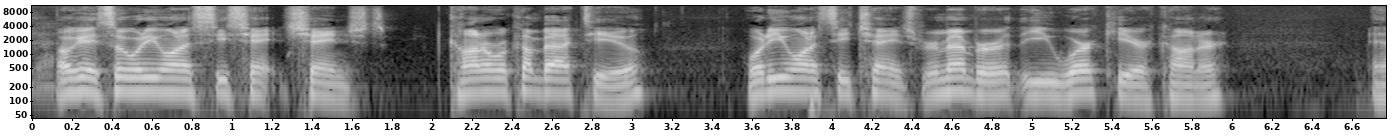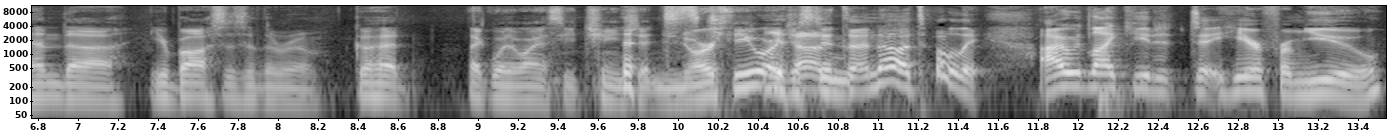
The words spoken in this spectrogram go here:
Yeah. Okay, so what do you want to see cha- changed? Connor, we'll come back to you. What do you want to see changed? Remember that you work here, Connor, and uh, your boss is in the room. Go ahead. Like, what do I want to see changed at Northview or Yeah, just in? t- no, totally. I would like you to, to hear from you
